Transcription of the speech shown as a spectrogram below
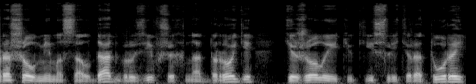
прошел мимо солдат, грузивших на дроги тяжелые тюки с литературой,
